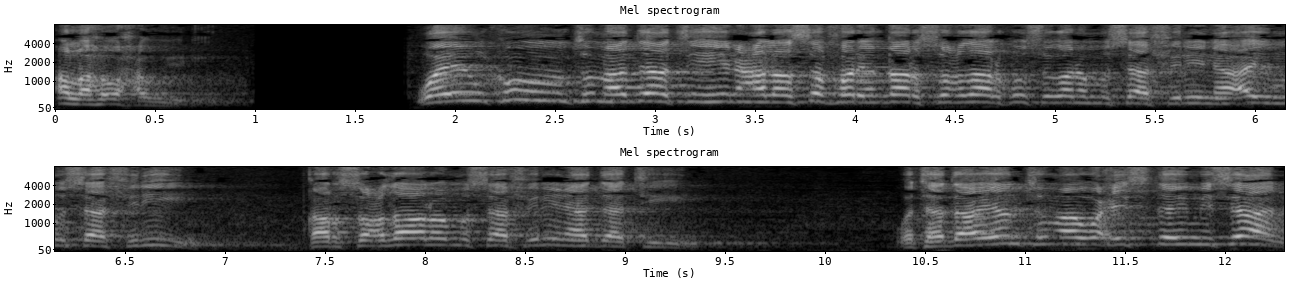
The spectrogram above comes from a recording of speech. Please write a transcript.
allah waxa uu yidhi wain kuntum haddaad tihiin calaa safarin qaar socdaal ku suganoo musaafiriina ay musaafiriin qaar socdaaloo musaafiriin haddaad tihiin. Watadaayantum isdaymisaan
